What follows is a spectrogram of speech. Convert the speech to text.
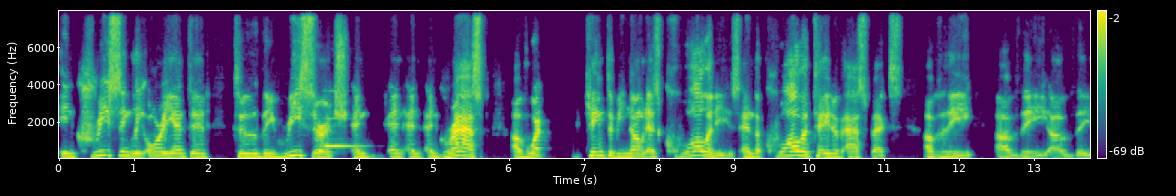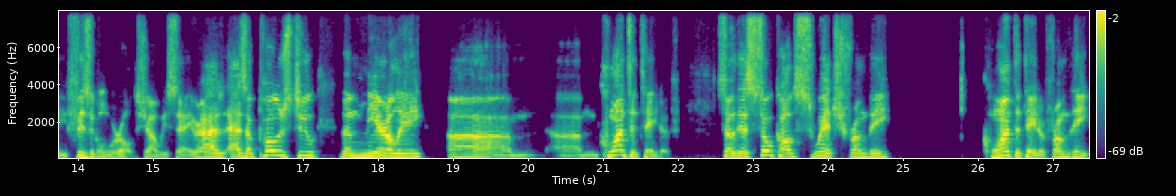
increasingly oriented to the research and, and, and, and grasp of what came to be known as qualities and the qualitative aspects of the of the of the physical world, shall we say, as, as opposed to the merely um, um, quantitative. So this so-called switch from the quantitative, from the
